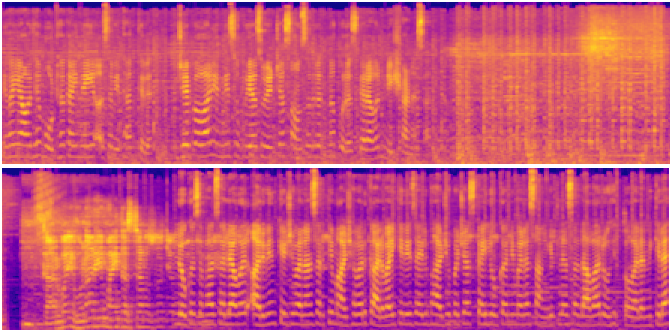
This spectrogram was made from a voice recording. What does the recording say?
तेव्हा यामध्ये मोठं काही नाही असं विधान करत जय पवार यांनी सुप्रिया सुळेंच्या संसद रत्न पुरस्कारावर निशाणा साधला. कारवाई होणार हे माहीत असताना सुद्धा लोकसभा झाल्यावर अरविंद केजरीवालांसारखी माझ्यावर कारवाई केली जाईल. भाजपच्याच काही लोकांनी मला सांगितलं असा दावा रोहित पवारांनी केलाय.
